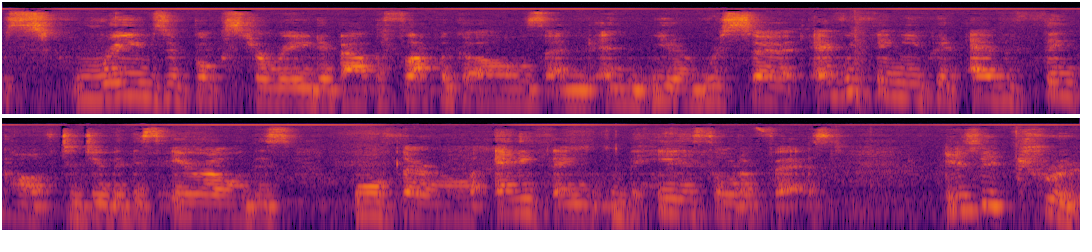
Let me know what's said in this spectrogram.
screams of books to read about the Flapper Girls and, and you know, research everything you could ever think of to do with this era or this author or anything. He has thought of first. Is it true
